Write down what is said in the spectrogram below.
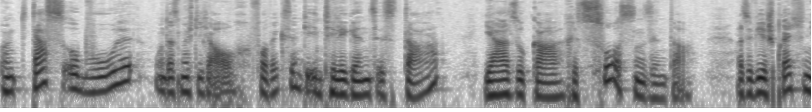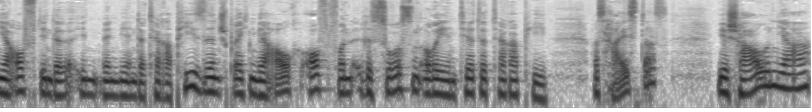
Und das, obwohl, und das möchte ich auch vorwechseln, die Intelligenz ist da, ja sogar Ressourcen sind da. Also wir sprechen ja oft, in der, in, wenn wir in der Therapie sind, sprechen wir auch oft von ressourcenorientierter Therapie. Was heißt das? Wir schauen ja,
